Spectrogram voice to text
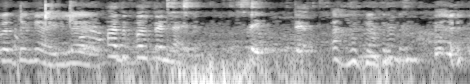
അതുപോലെ തന്നെ ആയില്ലേ? അതുപോലെ തന്നെ സെറ്റ്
